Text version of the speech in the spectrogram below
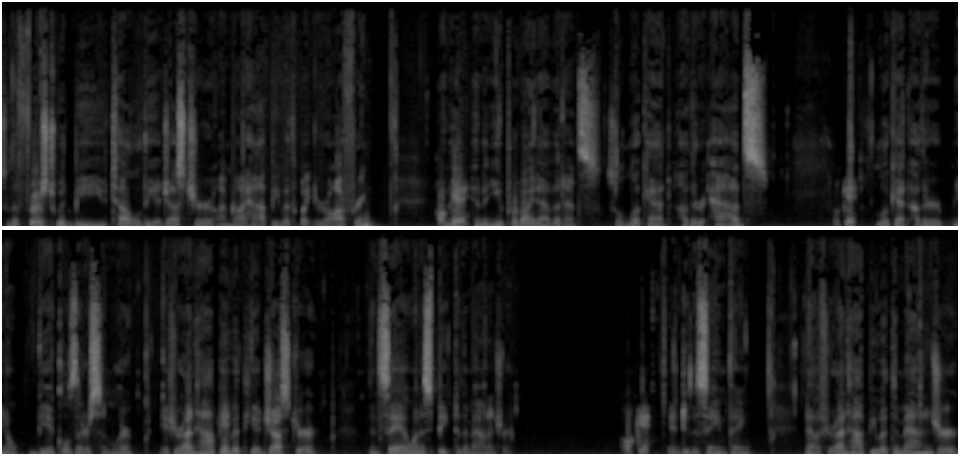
So the first would be you tell the adjuster, I'm not happy with what you're offering. And then, Okay. and then you provide evidence. So look at other ads, Okay. look at other you know vehicles that are similar. If you're unhappy Okay. with the adjuster, then say I want to speak to the manager Okay. and do the same thing. Now, if you're unhappy with the manager,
